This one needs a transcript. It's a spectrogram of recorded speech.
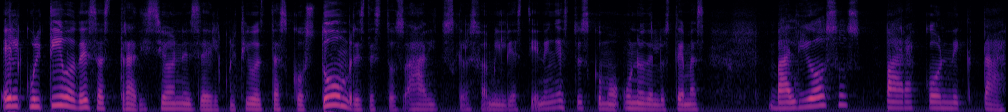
el cultivo de esas tradiciones, el cultivo de estas costumbres, de estos hábitos que las familias tienen, esto es como uno de los temas valiosos para conectar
